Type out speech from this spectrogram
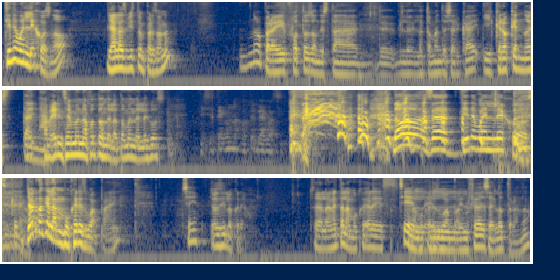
Tiene buen lejos, ¿no? ¿Ya la has visto en persona? No, pero hay fotos donde está... de- la toman de cerca y creo que no es tan... Eh, a ver, enséñame una foto donde la tomen de lejos. Y si tengo una foto le hago así. No, o sea, tiene buen lejos. creo. Yo creo que la mujer es guapa, ¿eh? Sí. Yo sí lo creo. O sea, la neta, la mujer es. Sí, la el, mujer es guapa. el feo es el otro, ¿no?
